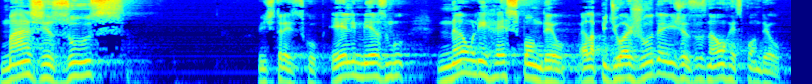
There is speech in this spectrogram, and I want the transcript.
Mas Jesus, 23, desculpa, ele mesmo não lhe respondeu. Ela pediu ajuda e Jesus não respondeu.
